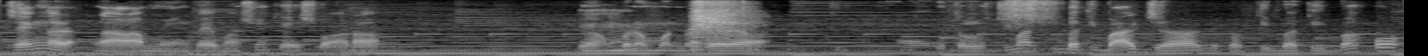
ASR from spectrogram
saya nggak ngalamin yang kayak maksudnya kayak suara yang Hmm. benar-benar kayak gitu loh. Cuma tiba-tiba aja gitu, tiba-tiba kok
